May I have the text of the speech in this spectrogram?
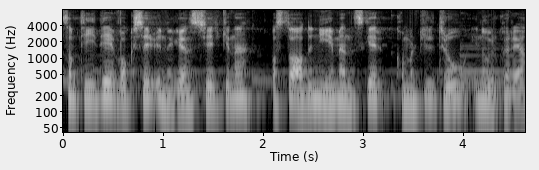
Samtidig vokser undergrunnskirkene, og stadig nye mennesker kommer til tro i Nord-Korea.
